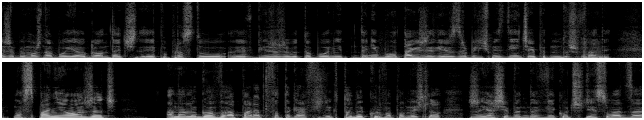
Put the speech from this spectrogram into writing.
żeby można było je oglądać e, po prostu e, w biurze, żeby to było nie, to nie było tak, że wiesz, zrobiliśmy zdjęcia i pójdą do szuflady. Mhm. No wspaniała rzecz, analogowy aparat fotograficzny. Kto by kurwa pomyślał, że ja się będę w wieku 30 lat za,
